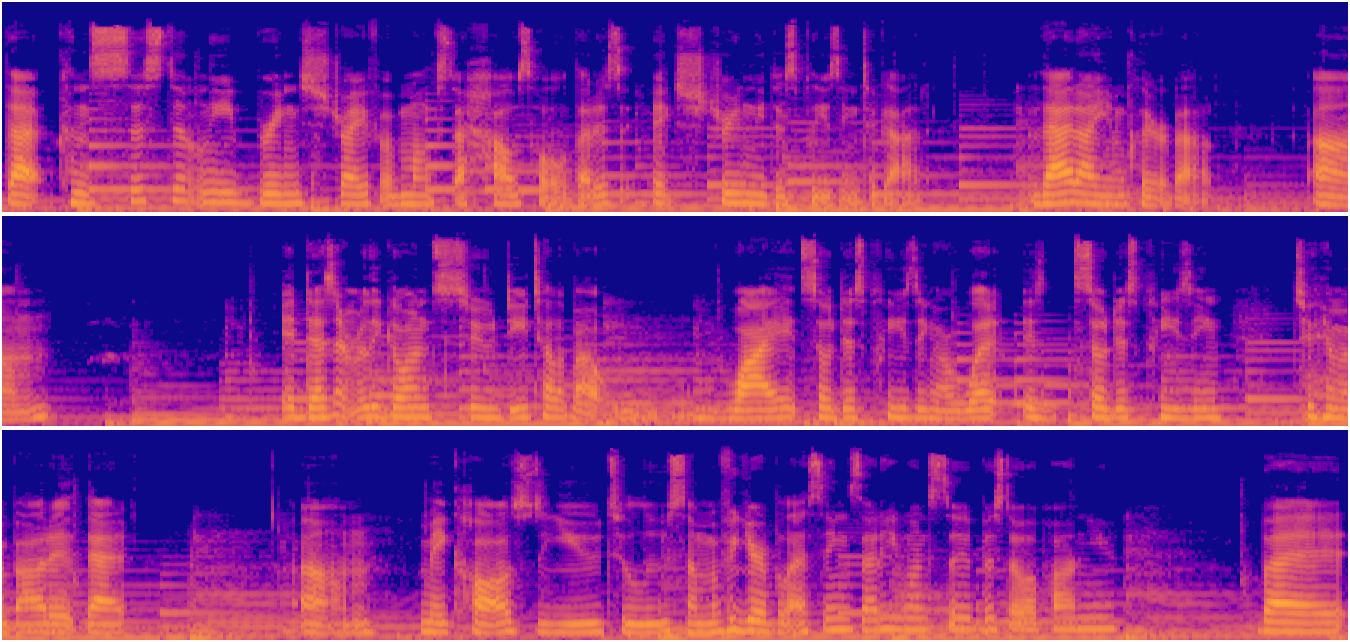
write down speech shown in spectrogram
that consistently brings strife amongst a household that is extremely displeasing to God. That I am clear about. Um, it doesn't really go into detail about why it's so displeasing or what is so displeasing to him about it that um, may cause you to lose some of your blessings that he wants to bestow upon you but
